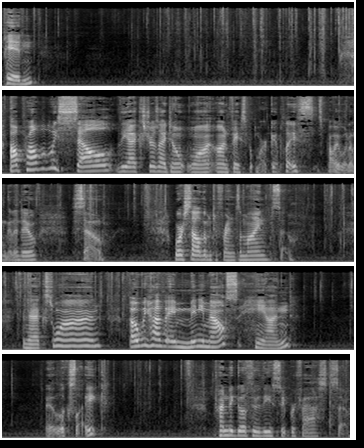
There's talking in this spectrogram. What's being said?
pin. I'll probably sell the extras I don't want on Facebook Marketplace. It's probably what I'm gonna do. So, or sell them to friends of mine. So, next one. Oh, we have a Minnie Mouse hand. It looks like. I'm trying to go through these super fast, so.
